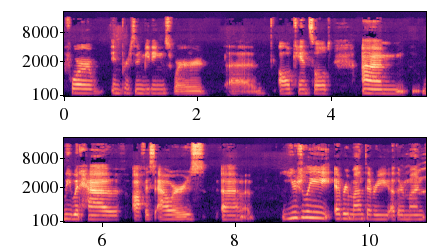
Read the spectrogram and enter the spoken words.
before in-person meetings were uh, all canceled um, we would have office hours um, usually every month, every other month,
